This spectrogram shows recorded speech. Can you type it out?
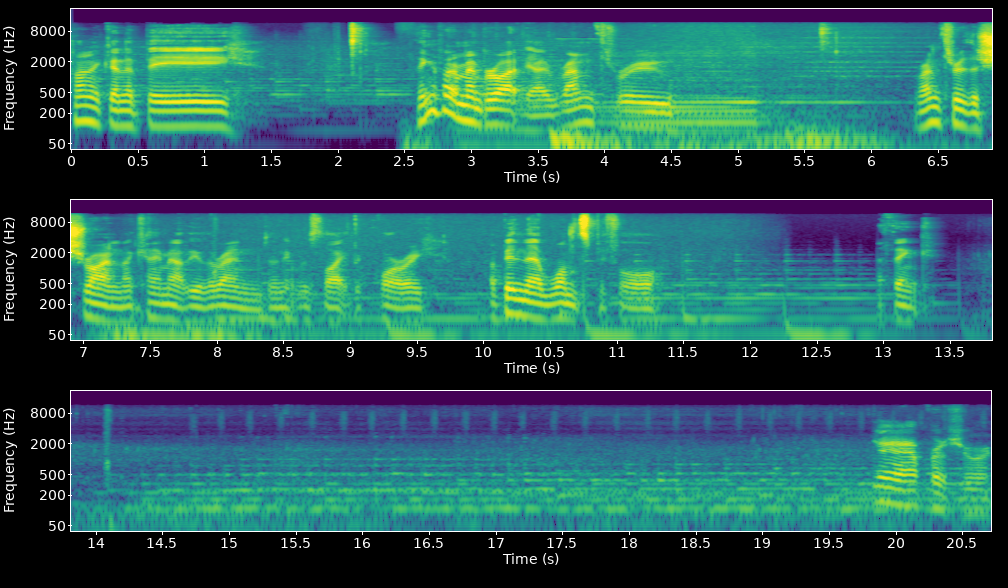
kind of going to be. I think if I remember rightly, I ran through, ran through the shrine, and I came out the other end, and it was like the quarry. I've been there once before. I think. yeah, I'm pretty sure.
